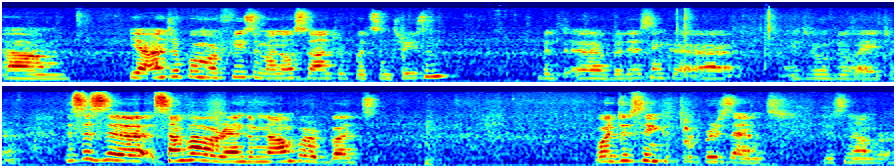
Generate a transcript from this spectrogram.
um, yeah, anthropomorphism and also anthropocentrism, but uh, but I think uh, it will be later. This is uh, somehow a random number, but what do you think it represents? This number?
